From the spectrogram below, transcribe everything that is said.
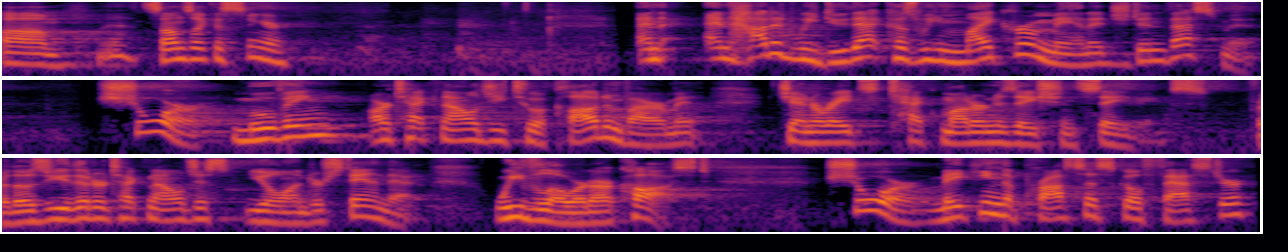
Um, yeah, sounds like a singer. And, and how did we do that? Because we micromanaged investment. Sure, moving our technology to a cloud environment generates tech modernization savings. For those of you that are technologists, you'll understand that. We've lowered our cost. Sure, making the process go faster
